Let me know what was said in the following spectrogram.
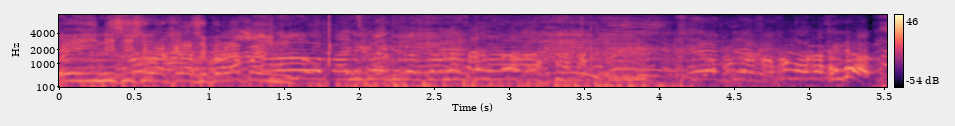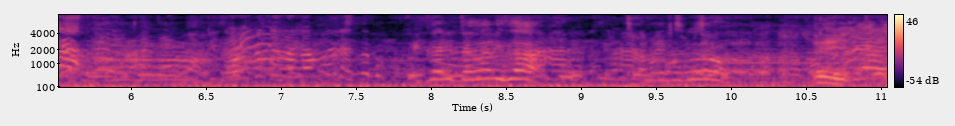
Eh, ini siswa kelas berapa ini? Balik lagi bersama sama. Bisa jangan bisa. Sama ibu guru. Eh, guys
